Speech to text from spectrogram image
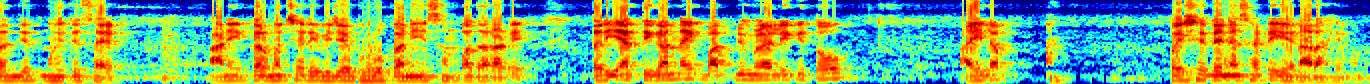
रणजित मोहिते साहेब आणि कर्मचारी विजय भुरुक आणि संभा दराडे. तर या तिघांना एक बातमी मिळाली की तो आईला पैसे देण्यासाठी येणार आहे म्हणून.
